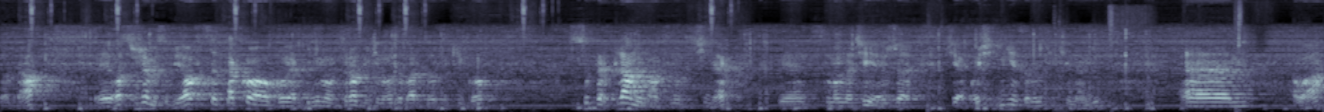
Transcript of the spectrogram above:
Dobra. Yy, ostrzeżemy sobie owce tako, bo jakby nie mam zrobić, nie mam za bardzo takiego super planu na ten odcinek, więc mam nadzieję, że się jakoś nie zanudzicie na nim. Um, ała.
